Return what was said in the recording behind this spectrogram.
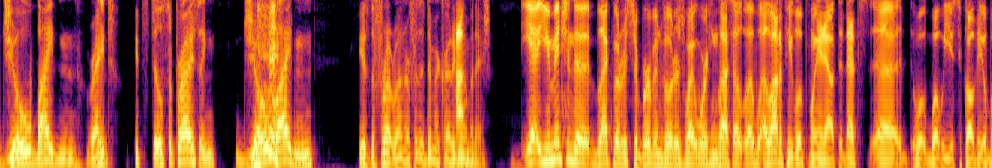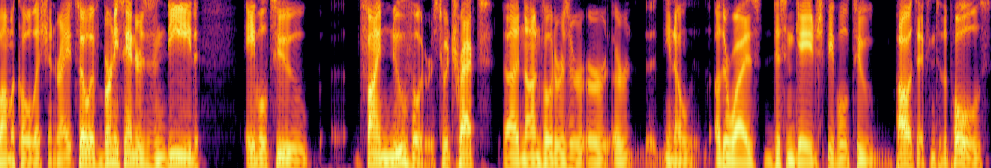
Joe Biden, right? It's still surprising. Joe Biden is the front runner for the Democratic I- nomination. Yeah, you mentioned the black voters, suburban voters, white working class. A, lot of people have pointed out that that's uh, what we used to call the Obama coalition, right? So if Bernie Sanders is indeed able to find new voters to attract uh, non-voters or, or, or you know otherwise disengaged people to politics and to the polls,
